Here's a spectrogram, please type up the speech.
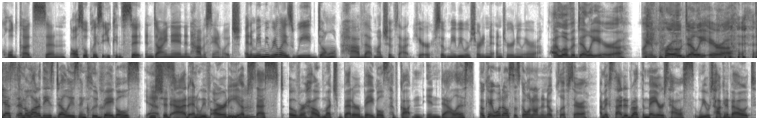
cold cuts and also a place that you can sit and dine in and have a sandwich. And it made me realize we don't have that much of that here. So maybe we're starting to enter a new era. I love a deli era. I am pro deli era. Yes, and a lot of these delis include bagels. We should add, and we've already mm-hmm. obsessed over how much better bagels have gotten in Dallas. Okay, what else is going on in Oak Cliff, Sarah? I'm excited about the mayor's house. We were talking about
